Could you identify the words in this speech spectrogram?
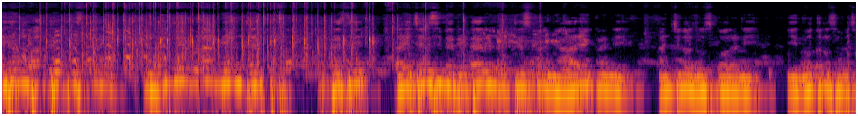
నేను బాధ్యత తీసుకొని ఇవన్నీ కూడా నేను జరిపిస్తాను దయచేసి మీరు రిటైర్మెంట్ తీసుకొని మీ ఆరోగ్యాన్ని మంచిగా చూసుకోవాలని ఈ నూతన సంవత్సరం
